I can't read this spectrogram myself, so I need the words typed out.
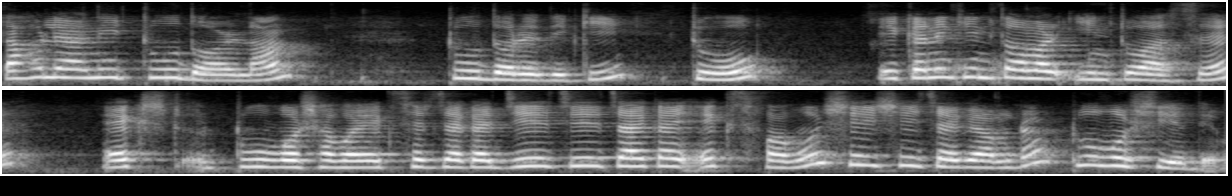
তাহলে আমি টু ধরলাম। টু ধরে দেখি। টু এখানে কিন্তু আমার ইনটু আছে। এক্স টু বসাবো। এক্সের জায়গায় যে যে জায়গায় এক্স পাবো, সেই সেই জায়গায় আমরা টু বসিয়ে দেব।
